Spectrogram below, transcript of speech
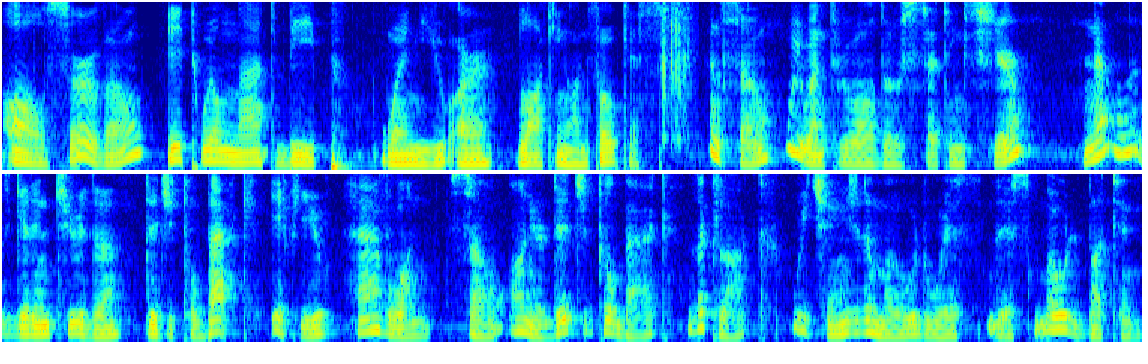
all servo, it will not beep when you are locking on focus. And so we went through all those settings here. Now let's get into the digital back if you have one. So on your digital back, the clock, we change the mode with this mode button,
